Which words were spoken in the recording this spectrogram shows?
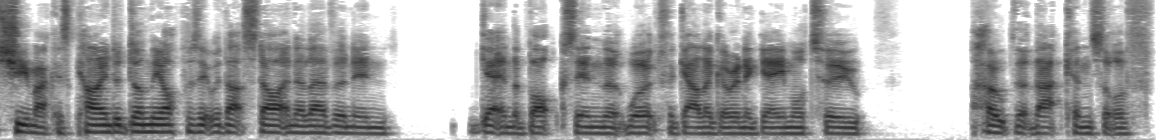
Schumacher's kind of done the opposite with that starting 11 in getting the box in that worked for Gallagher in a game or two. Hope that that can sort of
